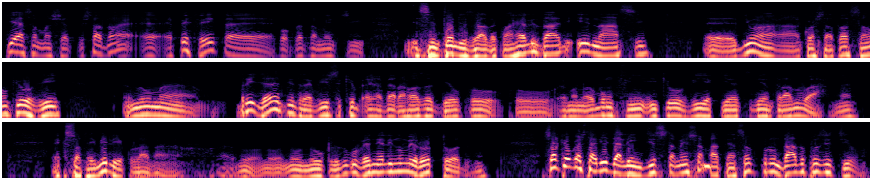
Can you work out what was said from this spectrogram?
que essa manchete do Estadão é, é, é perfeita, é completamente sintonizada com a realidade e nasce é, de uma constatação que eu vi numa brilhante entrevista que a Vera Rosa deu para o Emanuel Bonfim e que eu ouvi aqui antes de entrar no ar. Né? É que só tem milico lá na, no, no, no, núcleo do governo e ele numerou todos. Né? Só que eu gostaria de, além disso, também chamar a atenção por um dado positivo.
